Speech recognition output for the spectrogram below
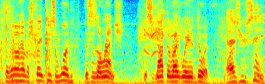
because I don't have a straight piece of wood. This is a wrench. This is not the right way to do it. As you see,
